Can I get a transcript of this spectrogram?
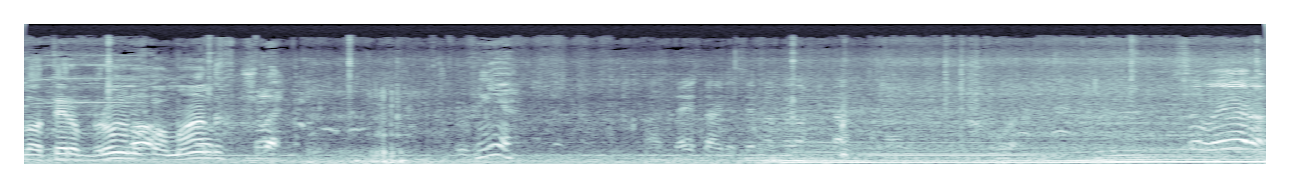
Piloteiro Bruno no comando. Chulé. Urvinha? Até estardecer pra pegar uma picada. Acelera.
